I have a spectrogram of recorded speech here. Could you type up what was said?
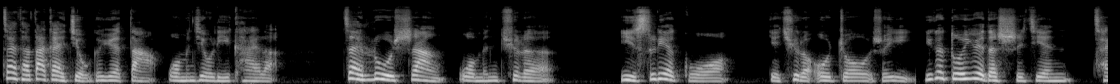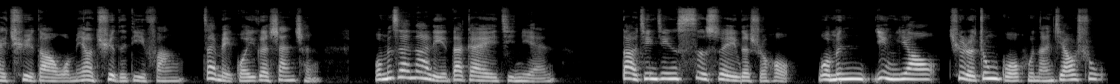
在他大概九个月大，我们就离开了。在路上，我们去了以色列国，也去了欧洲，所以一个多月的时间才去到我们要去的地方。在美国一个山城，我们在那里大概几年。到晶晶四岁的时候，我们应邀去了中国湖南教书，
